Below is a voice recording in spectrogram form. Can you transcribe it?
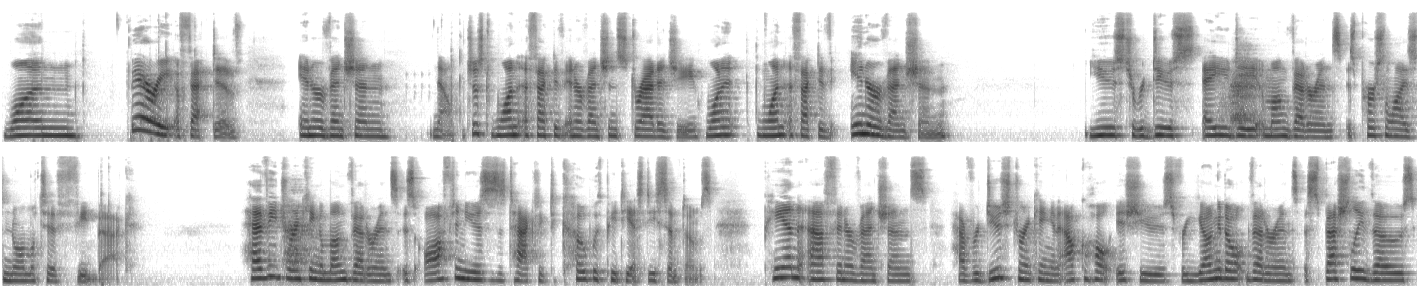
one very effective intervention. No, just one effective intervention strategy. One one effective intervention used to reduce AUD among veterans is personalized normative feedback. Heavy drinking among veterans is often used as a tactic to cope with PTSD symptoms. PNF interventions have reduced drinking and alcohol issues for young adult veterans, especially those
